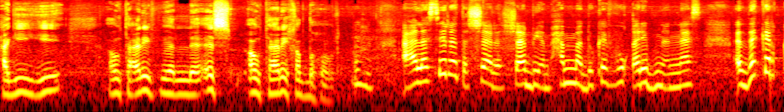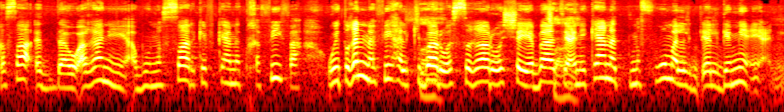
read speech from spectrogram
حقيقي أو تعريف بالاسم أو تاريخ الظهور. على سيرة الشعر الشعبي يا محمد وكيف هو قريب من الناس أتذكر قصائد وأغاني أبو نصار كيف كانت خفيفة ويتغنى فيها الكبار صحيح. والصغار والشيبات صحيح. يعني كانت مفهومة للجميع يعني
